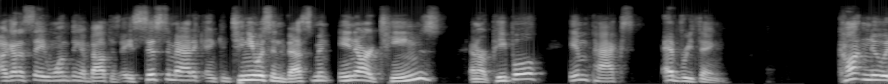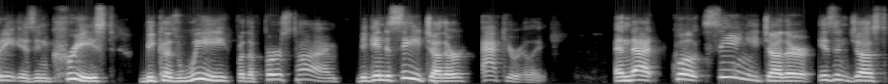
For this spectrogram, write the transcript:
I got to say one thing about this. A systematic and continuous investment in our teams and our people impacts everything. Continuity is increased because we for the first time begin to see each other accurately. And that quote, seeing each other isn't just,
